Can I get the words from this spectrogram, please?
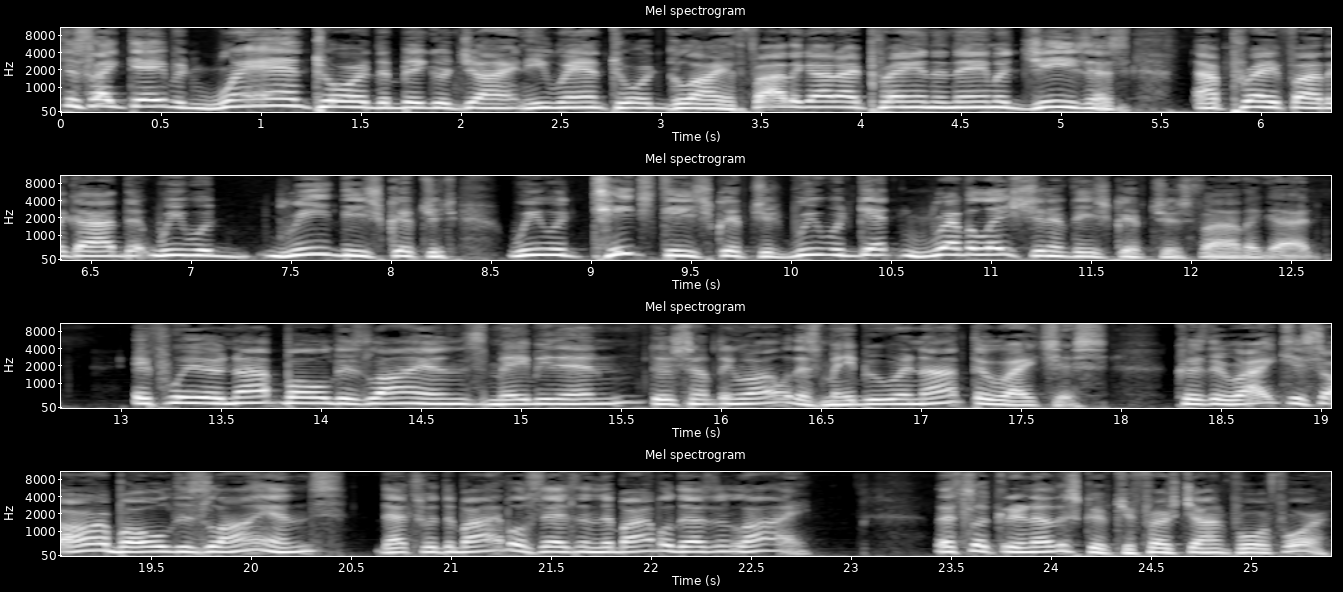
Just like David ran toward the bigger giant, he ran toward Goliath. Father God, I pray in the name of Jesus. I pray, Father God, that we would read these scriptures, we would teach these scriptures, we would get revelation of these scriptures, Father God. If we are not bold as lions, maybe then there's something wrong with us. Maybe we're not the righteous, because the righteous are bold as lions. That's what the Bible says, and the Bible doesn't lie. Let's look at another scripture, 1 John 4 4.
